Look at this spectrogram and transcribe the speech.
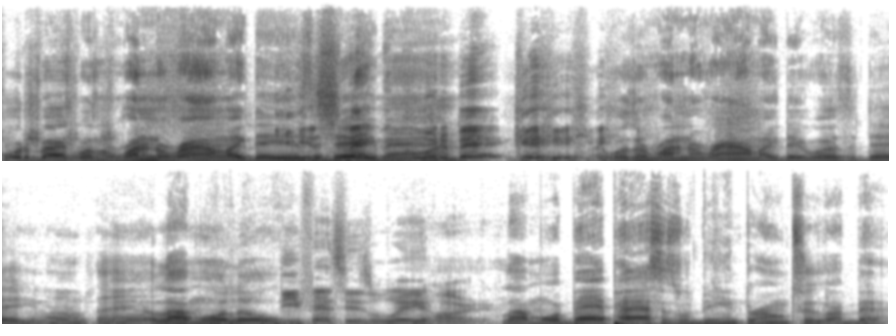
Quarterbacks wasn't running around like they You is today, the man. quarterback. They wasn't running around like they was today. You know what I'm saying? A lot more little, Defense is way harder. a lot more bad passes was being thrown too. I bet.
